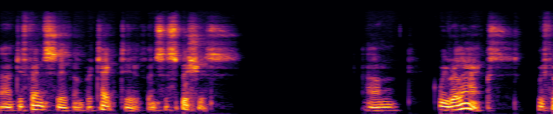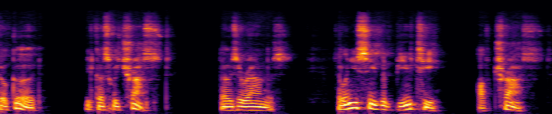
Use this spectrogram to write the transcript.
uh, defensive and protective and suspicious. Um, we relax. We feel good because we trust those around us. So when you see the beauty of trust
